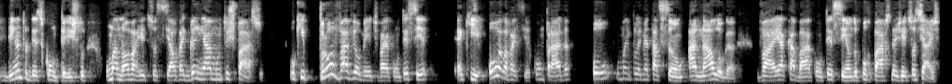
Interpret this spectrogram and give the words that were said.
dentro desse contexto, uma nova rede social vai ganhar muito espaço. O que provavelmente vai acontecer é que ou ela vai ser comprada ou uma implementação análoga vai acabar acontecendo por parte das redes sociais.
